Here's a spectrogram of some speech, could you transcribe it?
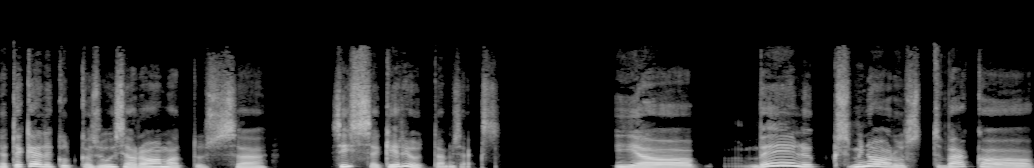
ja tegelikult ka suisa raamatusse sissekirjutamiseks. Ja veel üks minu arust väga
